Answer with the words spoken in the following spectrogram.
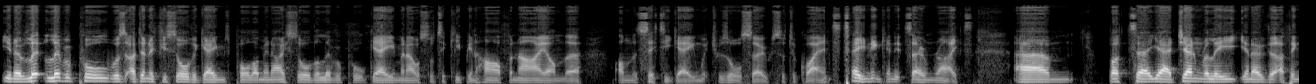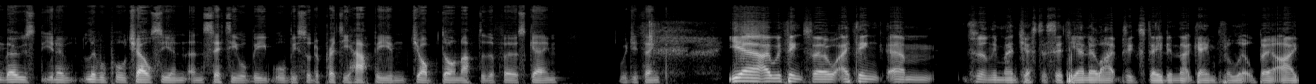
you know, Liverpool was. I don't know if you saw the games, Paul. I mean, I saw the Liverpool game, and I was sort of keeping half an eye on the on the City game, which was also sort of quite entertaining in its own right. Um, but uh, yeah, generally, you know, I think those, you know, Liverpool, Chelsea, and, and City will be will be sort of pretty happy and job done after the first game. Would you think? Yeah, I would think so. I think um, certainly Manchester City. I know Leipzig stayed in that game for a little bit. I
